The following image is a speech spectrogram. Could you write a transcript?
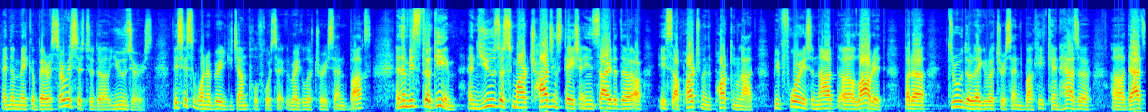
and then make a better services to the users. This is one of the example for regulatory sandbox. And then Mr. Kim and use a smart charging station inside the uh, his apartment parking lot. Before it's not allowed it, but through the regulatory sandbox, he can has a that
